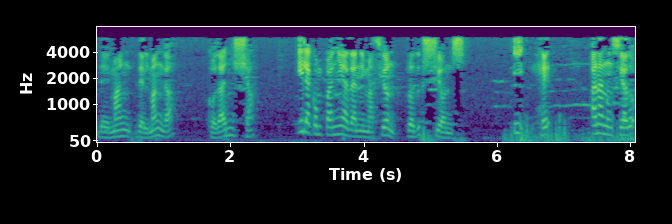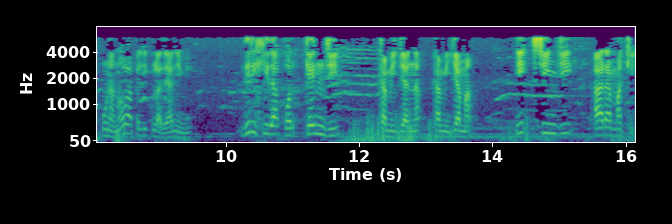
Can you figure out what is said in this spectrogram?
de del manga, Kodansha, y la compañía de animación Productions IG han anunciado una nueva película de anime dirigida por Kenji Kamiyama y Shinji Aramaki,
